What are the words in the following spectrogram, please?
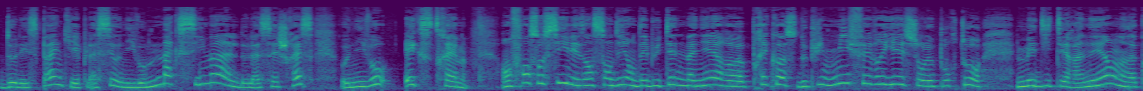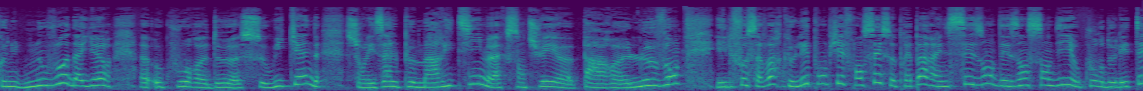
de l'Espagne qui est placée au niveau maximal de la sécheresse, au niveau extrême. En France aussi, les incendies ont débuté de manière euh, précoce depuis mi-février sur le pourtour méditerranéen. On en a connu de nouveau d'ailleurs euh, au cours de ce week-end sur les Alpes-Maritimes, accentuées euh, par euh, le vent. Et il faut savoir que les pompiers français se préparent à une saison des incendies au cours de l'été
